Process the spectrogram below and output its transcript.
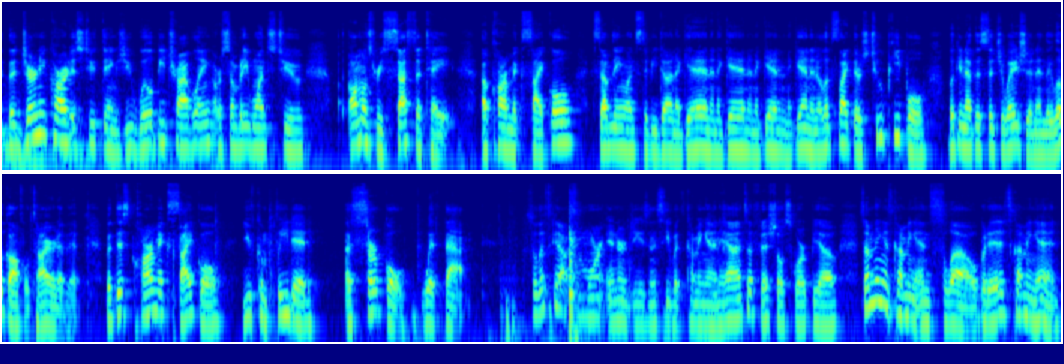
the journey card is two things. You will be traveling or somebody wants to almost resuscitate a karmic cycle. Something wants to be done again and again and again and again. And it looks like there's two people looking at this situation and they look awful tired of it. But this karmic cycle, you've completed a circle with that. So let's get out some more energies and see what's coming in. Yeah, it's official, Scorpio. Something is coming in slow, but it is coming in.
